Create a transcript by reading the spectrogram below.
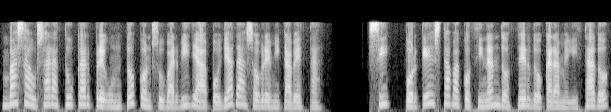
¿Vas a usar azúcar? preguntó con su barbilla apoyada sobre mi cabeza. Sí, porque estaba cocinando cerdo caramelizado,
